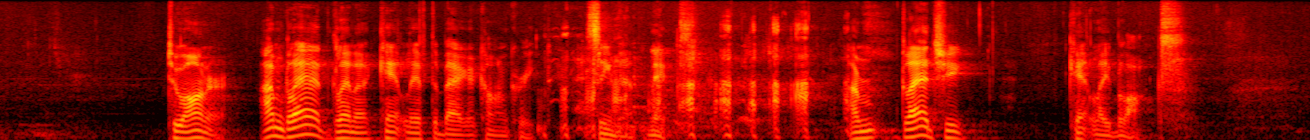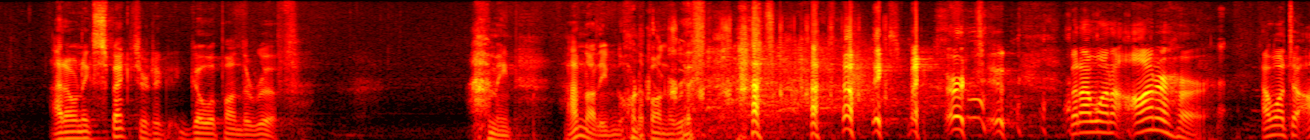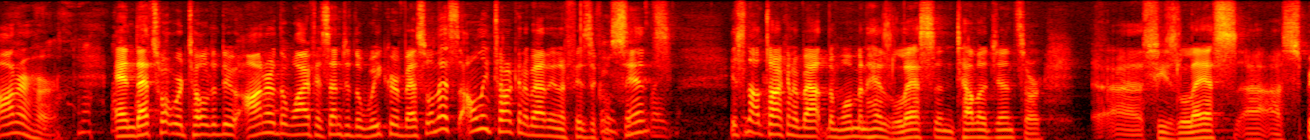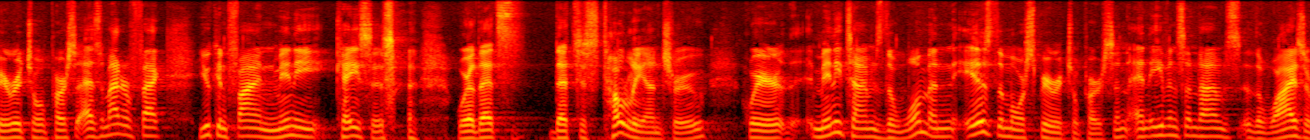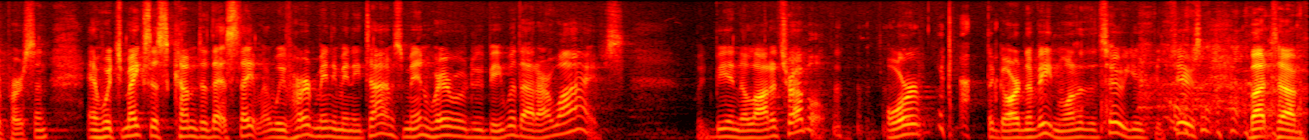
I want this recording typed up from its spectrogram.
to honor. I'm glad Glenna can't lift a bag of concrete, cement, next. I'm glad she can't lay blocks. I don't expect her to go up on the roof. I mean, I'm not even going up on the roof. I don't expect her to. But I want to honor her. I want to honor her. And that's what we're told to do. Honor the wife as unto the weaker vessel. And that's only talking about in a physical sense. It's not talking about the woman has less intelligence or uh, she's less uh, a spiritual person. As a matter of fact, you can find many cases where that's, that's just totally untrue, where many times the woman is the more spiritual person and even sometimes the wiser person, and which makes us come to that statement we've heard many, many times men, where would we be without our wives? We'd be in a lot of trouble. Or the Garden of Eden, one of the two you could choose. But. Um,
